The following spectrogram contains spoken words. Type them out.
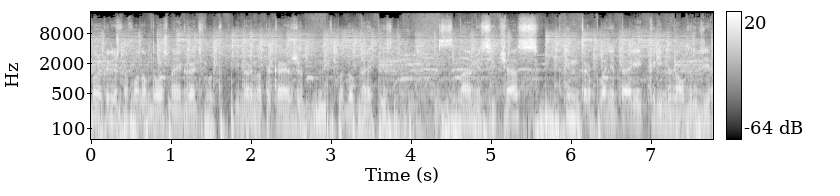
Ну и, конечно, фоном должна играть вот примерно такая же бесподобная песня. С нами сейчас Интерпланетарий Криминал, друзья.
